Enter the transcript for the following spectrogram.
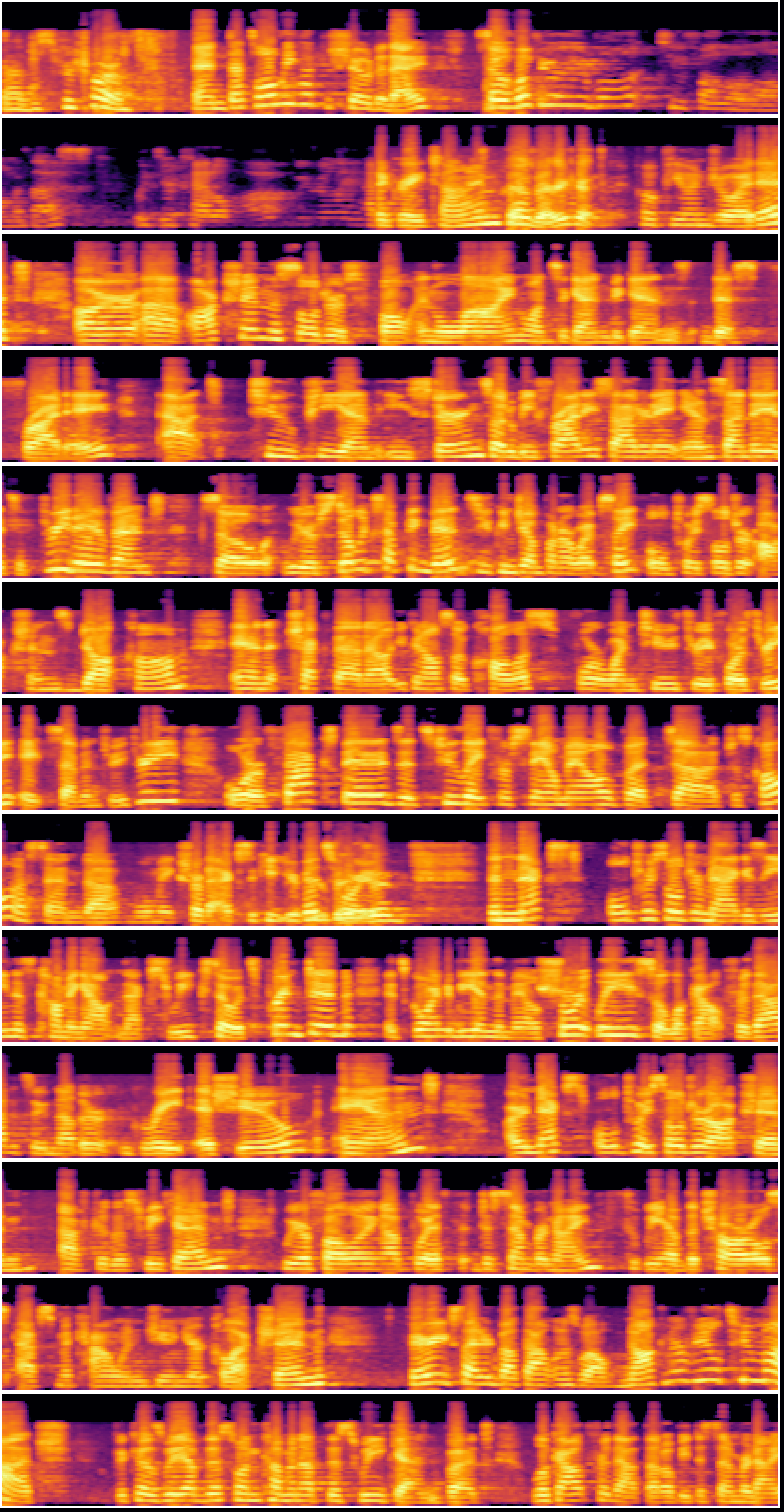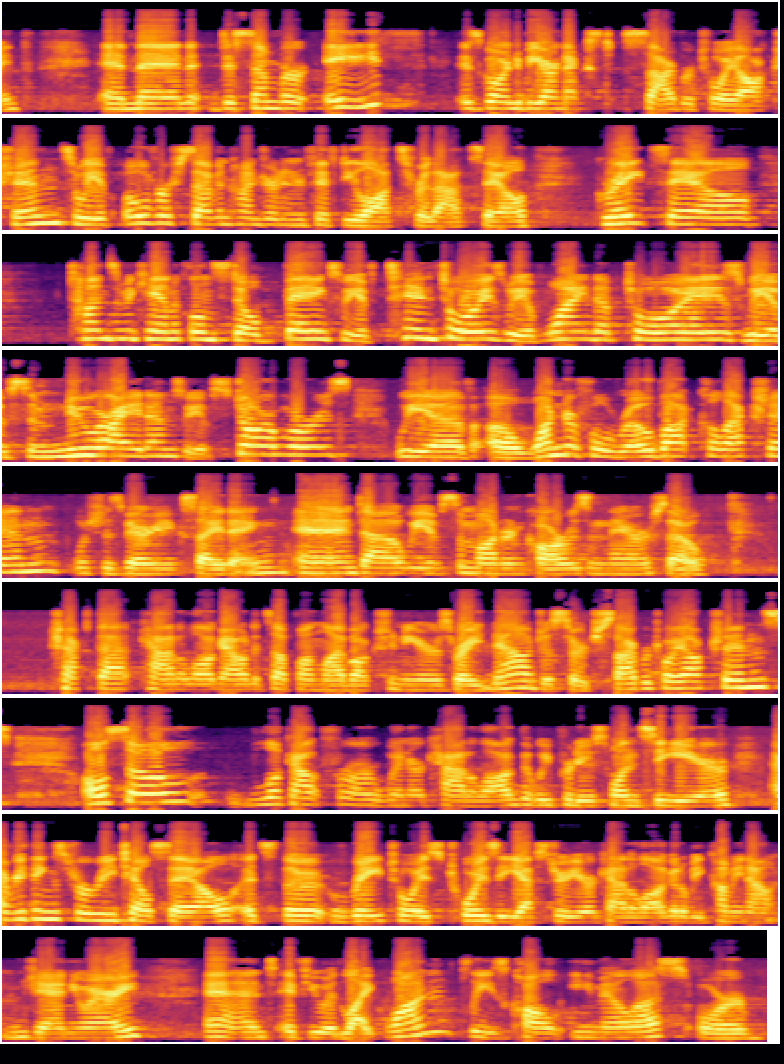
That is for sure. And that's all we had to show today. So hope you were able to follow along with us with your catalog. We really had a great time. That was very good. Hope you enjoyed it. Our uh, auction, The Soldiers Fall in Line, once again begins this Friday at 2 p.m. Eastern. So it'll be Friday, Saturday, and Sunday. It's a three day event. So we are still accepting bids. You can jump on our website, oldtoysoldierauctions.com, and check that out. You can also call us 412 343 8733 or fax bids. It's too late for snail mail, but uh, just call us and uh, we'll make sure to execute your bids Your for you. in. The next Old Toy Soldier magazine is coming out next week, so it's printed. It's going to be in the mail shortly, so look out for that. It's another great issue. And our next Old Toy Soldier auction after this weekend, we are following up with December 9th. We have the Charles S. McCowan Jr. collection. Very excited about that one as well. Not going to reveal too much because we have this one coming up this weekend, but look out for that. That'll be December 9th. And then December 8th is going to be our next Cyber Toy auction. So we have over 750 lots for that sale. Great sale, tons of mechanical and steel banks. We have tin toys. We have wind up toys. We have some newer items. We have Star Wars. We have a wonderful robot collection, which is very exciting. And uh, we have some modern cars in there. So check that catalog out. It's up on Live Auctioneers right now. Just search Cyber Toy Auctions. Also, look out for our winter catalog that we produce once a year. Everything's for retail sale. It's the Ray Toys Toys of Yesteryear catalog. It'll be coming out in January. And if you would like one, please call, email us, or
